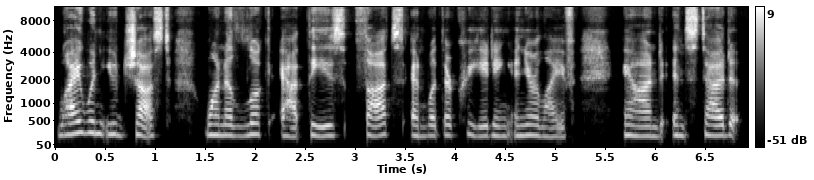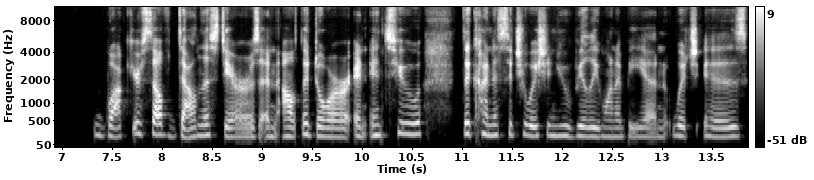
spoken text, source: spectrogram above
Why wouldn't you just want to look at these thoughts and what they're creating in your life and instead walk yourself down the stairs and out the door and into the kind of situation you really want to be in, which is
